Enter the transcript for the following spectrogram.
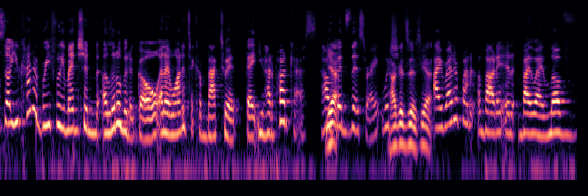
so you kind of briefly mentioned a little bit ago, and I wanted to come back to it that you had a podcast. How Yeah. good's this, right? Which How good's this? Yeah. I read up on, about it, and by the way, I love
